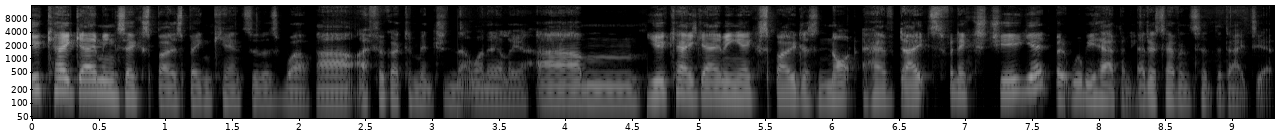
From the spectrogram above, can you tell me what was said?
UK Gaming's Expo has been cancelled as well. Uh, I forgot to mention that one earlier. Um, UK Gaming Expo does not have dates for next year yet, but it will be happening. They just haven't set the dates yet.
